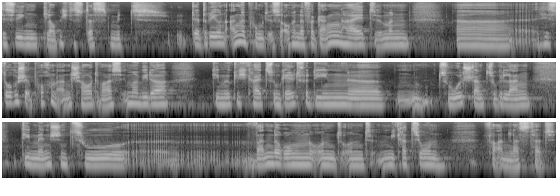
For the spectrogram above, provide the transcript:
deswegen glaube ich, dass das mit der Dreh- und Angelpunkt ist. Auch in der Vergangenheit, wenn man äh, historische Epochen anschaut, war es immer wieder die Möglichkeit zum Geldverdienen, äh, zu Wohlstand zu gelangen, die Menschen zu äh, Wanderungen und, und Migration veranlasst hat.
